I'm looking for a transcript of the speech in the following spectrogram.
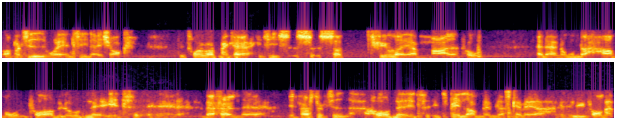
og partiet jo reelt set er i chok, det tror jeg godt, man kan, kan sige, så tvivler jeg meget på, at der er nogen, der har mod på at vil åbne et, øh, i hvert fald øh, et første stykke tid, har åbnet et, et spil om, hvem der skal være øh, ny formand.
